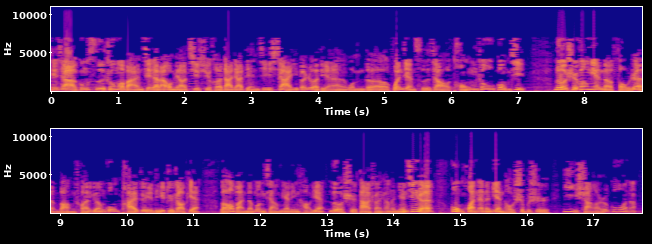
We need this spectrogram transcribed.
天下公司周末版，接下来我们要继续和大家点击下一个热点，我们的关键词叫同舟共济。乐视方面呢否认网传员工排队离职照片，老板的梦想面临考验，乐视大船上的年轻人共患难的念头是不是一闪而过呢？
